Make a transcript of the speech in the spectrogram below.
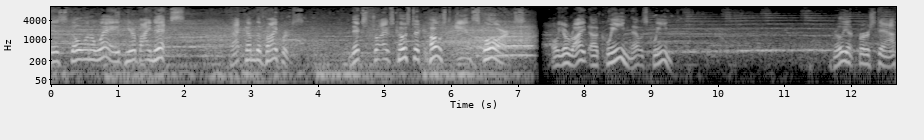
is stolen away here by Nix. Back come the Vipers. Nix drives coast to coast and scores. Oh, you're right. Uh, Queen. That was Queen. Brilliant first half.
